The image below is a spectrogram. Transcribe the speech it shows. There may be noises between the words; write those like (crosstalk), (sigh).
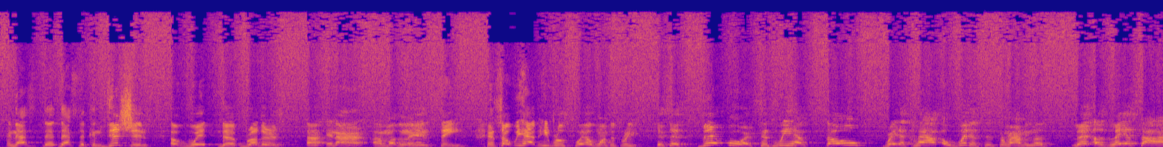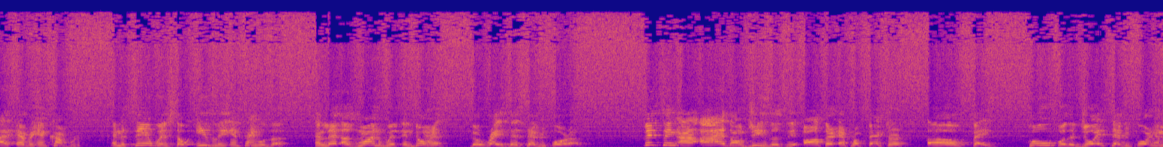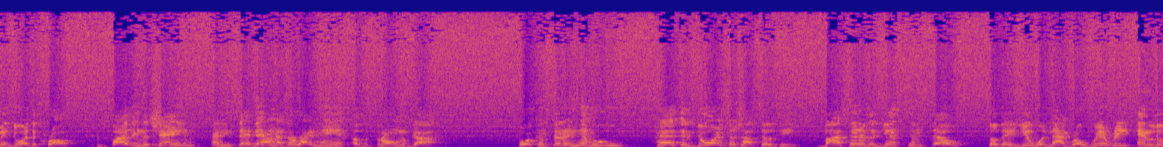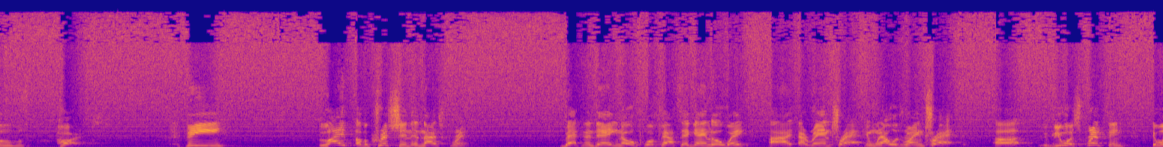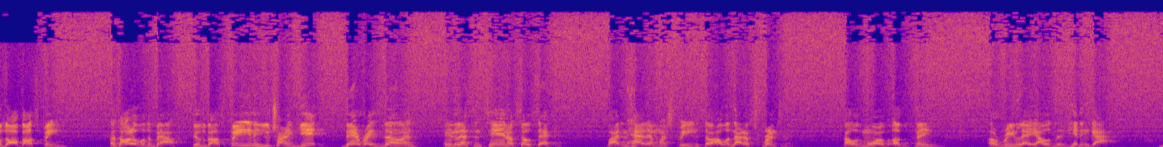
And that's the, that's the condition of what the brothers uh, in our uh, motherland see. And so we have Hebrews 12, 1 through 3. It says, Therefore, since we have so great a cloud of witnesses surrounding us, let us lay aside every encumbrance and the sin which so easily entangles us. And let us run with endurance the race that's set before us. Fixing our eyes on Jesus, the author and perfecter of faith, who for the joy set before him endured the cross, despising the shame, and he sat down at the right hand of the throne of God. For consider him who has endured such hostility by sinners against himself, so that you will not grow weary and lose heart. The life of a Christian is not a sprint. Back in the day, you know, before Pastor had gained a little weight, I, I ran track. And when I was running track, uh, if you were sprinting, it was all about speed. That's all it was about. It was about speed and you trying to get that race done in less than 10 or so seconds. Well, I didn't have that much speed, so I was not a sprinter. I was more of other things. A relay, I was a hitting guy.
